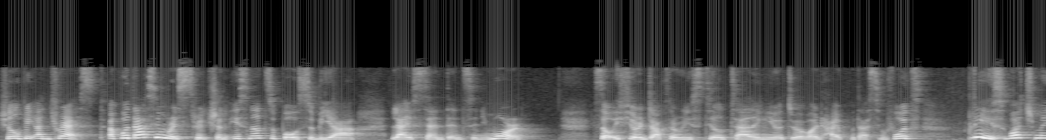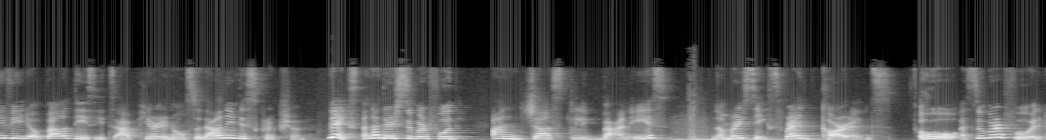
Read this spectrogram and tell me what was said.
should be addressed. A potassium restriction is not supposed to be a life sentence anymore. So if your doctor is still telling you to avoid high potassium foods, Please watch my video about this, it's up here and also down in description. Next, another superfood unjustly banned is number 6, red currants. Oh, a superfood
